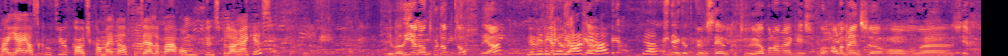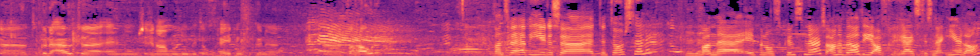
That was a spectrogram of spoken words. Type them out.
Maar jij als cultuurcoach kan mij wel vertellen waarom kunst belangrijk is. Je wil hier een antwoord op, toch? Ja? Ja, wil ik heel graag, ja. ja. Ik denk dat kunst en cultuur heel belangrijk is voor alle mensen om uh, zich uh, te kunnen uiten en om zich in harmonie met de omgeving te kunnen uh, verhouden. Want we hebben hier dus een tentoonstelling mm -hmm. van een van onze kunstenaars, Annabel, die afgereisd is naar Ierland.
